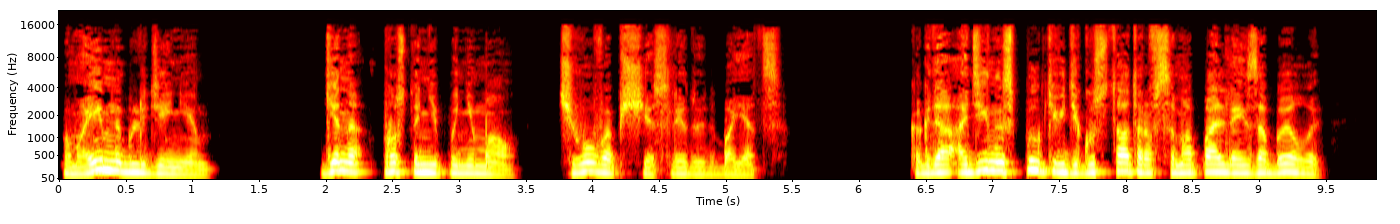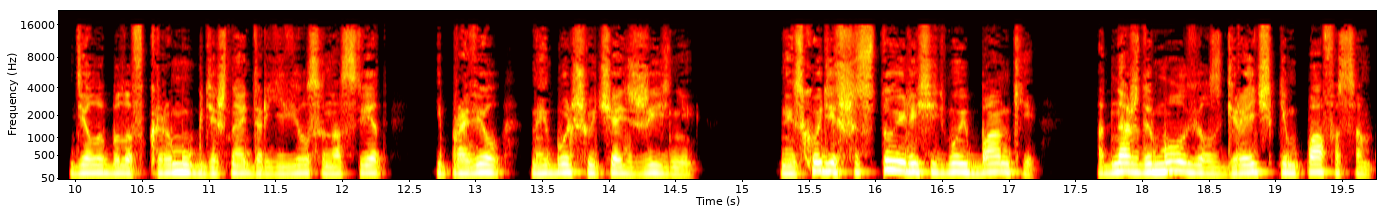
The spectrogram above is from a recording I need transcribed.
По моим наблюдениям, Гена просто не понимал, чего вообще следует бояться. Когда один из пылких дегустаторов самопальной Изабеллы, дело было в Крыму, где Шнайдер явился на свет и провел наибольшую часть жизни, на исходе шестой или седьмой банки однажды молвил с героическим пафосом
